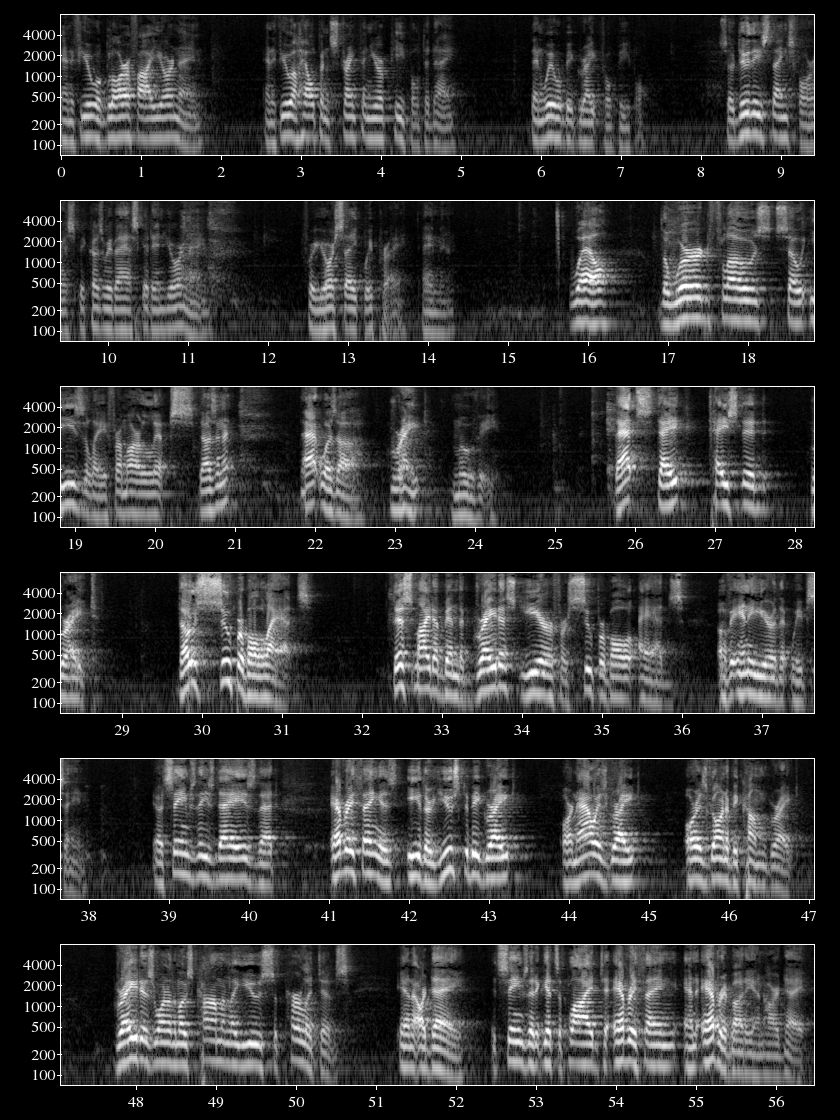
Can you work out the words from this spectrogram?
and if you will glorify your name, and if you will help and strengthen your people today, then we will be grateful people. So do these things for us because we've asked it in your name. For your sake we pray. Amen. Well, the word flows so easily from our lips, doesn't it? That was a great movie. That steak tasted great. Those Super Bowl ads. This might have been the greatest year for Super Bowl ads of any year that we've seen. It seems these days that everything is either used to be great, or now is great, or is going to become great. Great is one of the most commonly used superlatives in our day. It seems that it gets applied to everything and everybody in our day.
